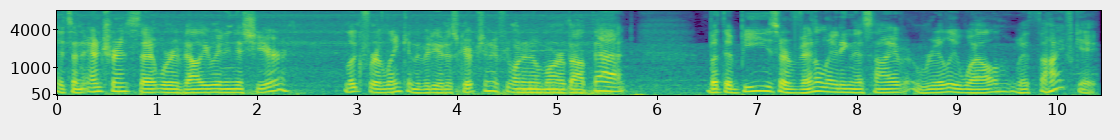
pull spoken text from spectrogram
It's an entrance that we're evaluating this year. Look for a link in the video description if you want to know more about that. But the bees are ventilating this hive really well with the HyfeGate.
